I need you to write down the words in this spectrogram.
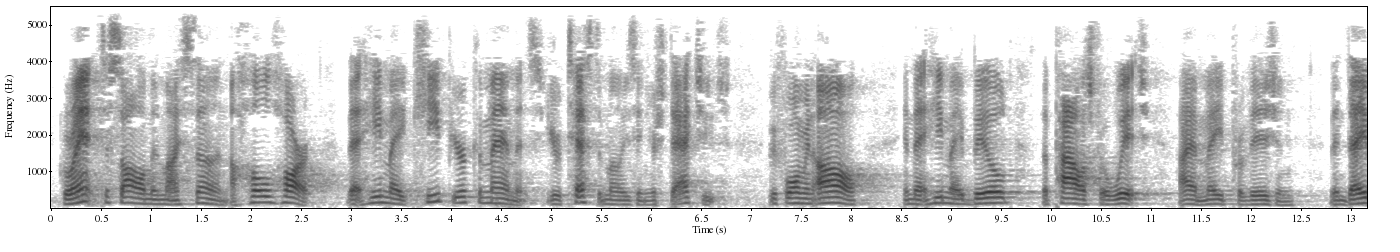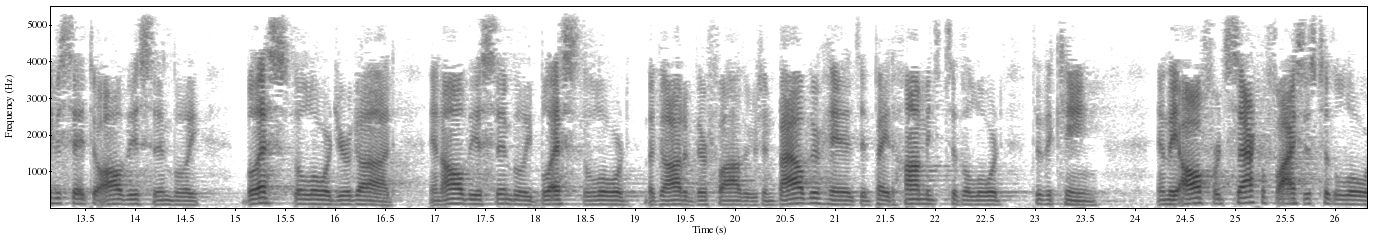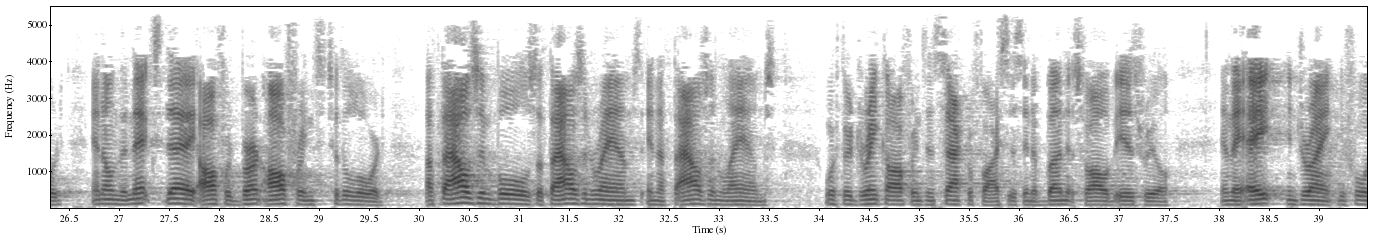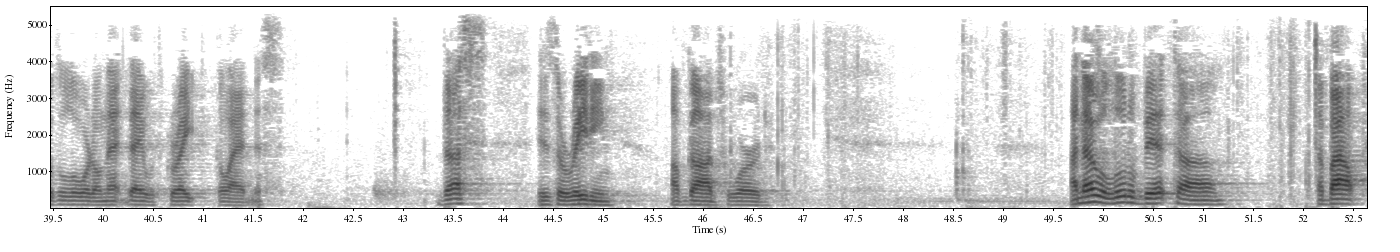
Grant to Solomon, my son, a whole heart that he may keep your commandments, your testimonies, and your statutes, performing all, and that he may build the palace for which I have made provision. Then David said to all the assembly, Bless the Lord your God. And all the assembly blessed the Lord, the God of their fathers, and bowed their heads and paid homage to the Lord, to the king. And they offered sacrifices to the Lord, and on the next day offered burnt offerings to the Lord a thousand bulls, a thousand rams, and a thousand lambs, with their drink offerings and sacrifices in abundance for all of Israel. And they ate and drank before the Lord on that day with great gladness. Thus is the reading of God's Word. I know a little bit uh, about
